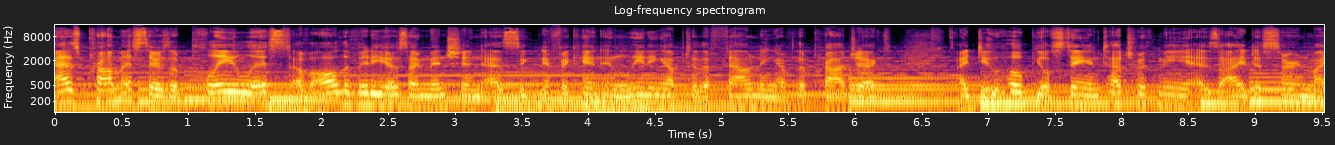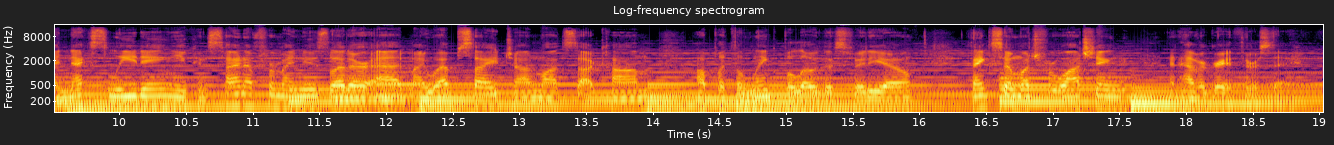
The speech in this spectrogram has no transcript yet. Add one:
As promised, there's a playlist of all the videos I mentioned as significant in leading up to the founding of the project. I do hope you'll stay in touch with me as I discern my next leading. You can sign up for my newsletter at my website, jonwatts.com. I'll put the link below this video. Thanks so much for watching, and have a great Thursday.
